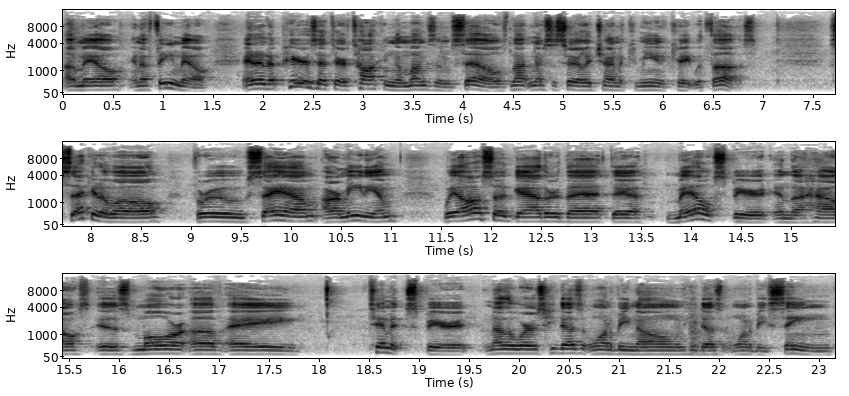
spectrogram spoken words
a male, and a female. And it appears that they're talking amongst themselves, not necessarily trying to communicate with us. Second of all, through Sam, our medium, we also gather that the male spirit in the house is more of a timid spirit. In other words, he doesn't want to be known, he doesn't want to be seen.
